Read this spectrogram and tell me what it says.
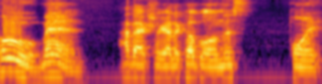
Oh man, I've actually got a couple on this point.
